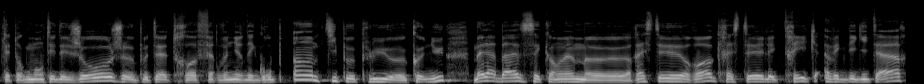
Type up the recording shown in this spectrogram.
peut-être augmenter des jauges, peut-être faire venir des groupes un petit peu plus connus. Mais la base, c'est quand même rester rock, rester électrique avec des guitares.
